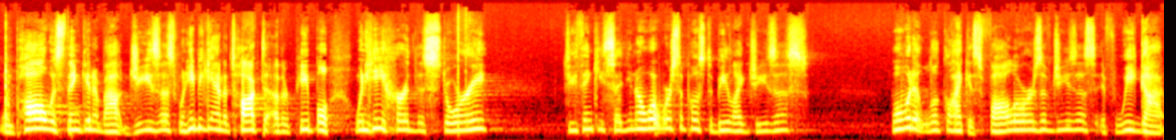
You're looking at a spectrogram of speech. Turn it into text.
when Paul was thinking about Jesus, when he began to talk to other people, when he heard this story, do you think he said, you know what, we're supposed to be like Jesus? What would it look like as followers of Jesus if we got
